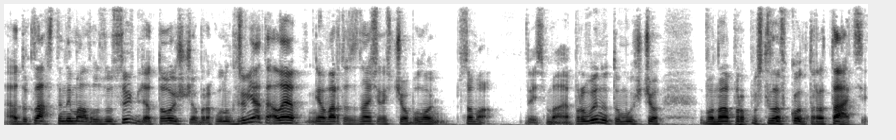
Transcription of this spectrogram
е, докласти немало зусиль для того, щоб рахунок зрівняти. Але варто зазначити, що було сама десь має провину, тому що вона пропустила в контратаці.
